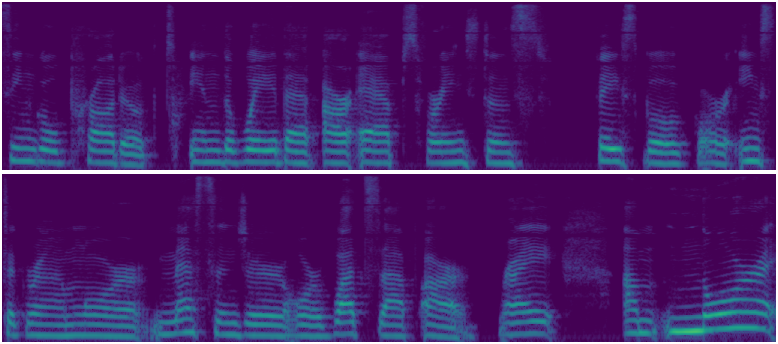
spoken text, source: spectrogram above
single product in the way that our apps, for instance, Facebook or Instagram or Messenger or WhatsApp are, right? Um, nor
